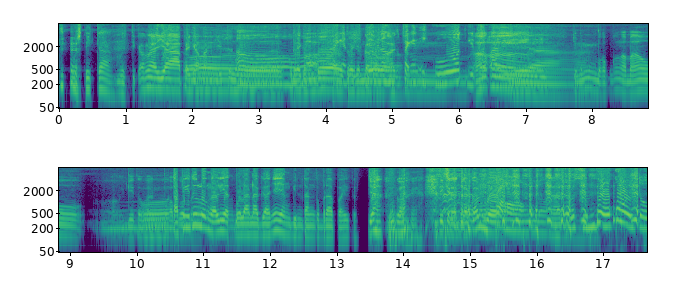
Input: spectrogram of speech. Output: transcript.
Mustika. mustika enggak ya pegangan Oh. gitu. Oh. Dragon Ball, pengen, Dragon dia Ball. bilang macem. pengen ikut gitu Ah, ah. kali. Iya. Cuman bokap gua nggak mau. Oh, gitu kan. Oh, Bokap tapi itu lu menolak. nggak lihat bola naganya yang bintang keberapa itu? Ya, gua dikira Dragon Ball. Nah, terus Sun Goku itu.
